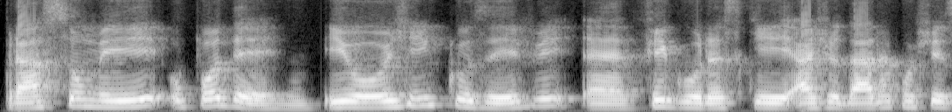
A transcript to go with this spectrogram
para assumir o poder. Né? E hoje, inclusive, é, figuras que ajudaram a construir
